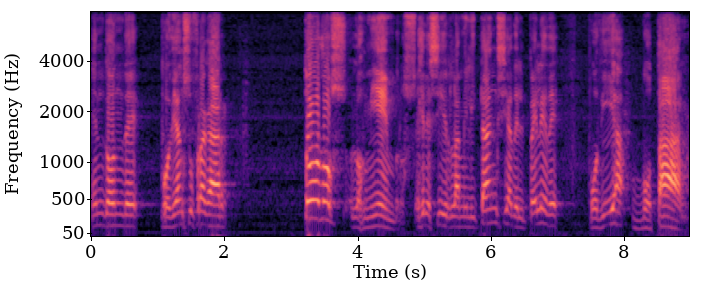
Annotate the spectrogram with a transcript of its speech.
en donde podían sufragar todos los miembros, es decir, la militancia del PLD podía votar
